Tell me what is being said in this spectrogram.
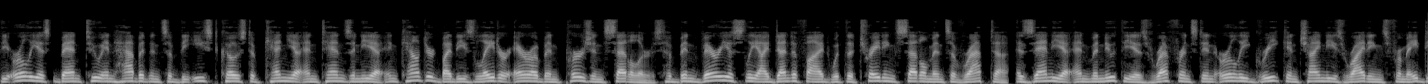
The earliest Bantu inhabitants of the east coast of Kenya and Tanzania encountered by these later Arab and Persian settlers have been variously identified with the trading settlements of Rhapta, Azania, and Menouthias referenced in early Greek and Chinese writings from AD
